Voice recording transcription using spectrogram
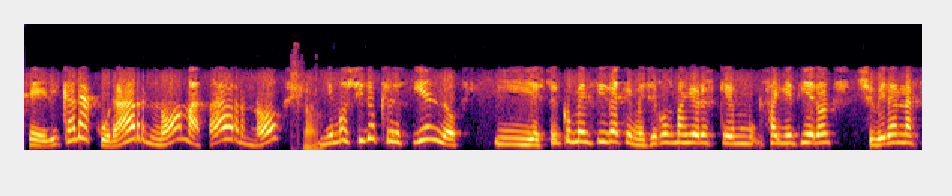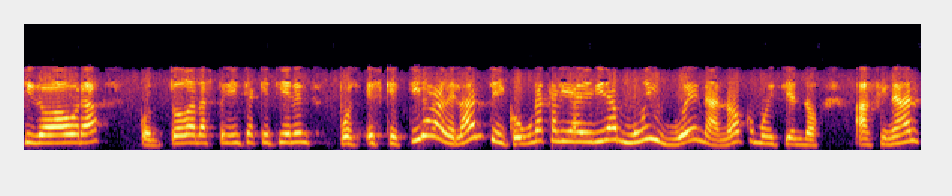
se dedican a curar, no a matar, ¿no? Claro. Y hemos ido creciendo y estoy convencida que mis hijos mayores que fallecieron, si hubieran nacido ahora, con toda la experiencia que tienen, pues es que tiran adelante y con una calidad de vida muy buena, ¿no? Como diciendo, al final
